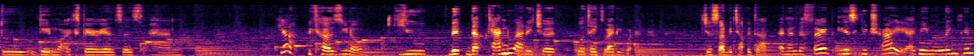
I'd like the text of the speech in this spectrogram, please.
to gain more experiences and yeah because you know you that can-do attitude will take you anywhere just let me tell you that and then the third is you try i mean linkedin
